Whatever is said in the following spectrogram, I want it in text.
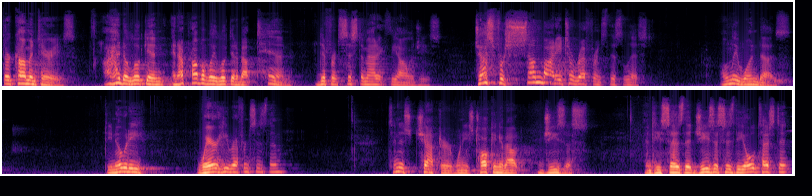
they're commentaries. I had to look in, and I probably looked at about 10 different systematic theologies just for somebody to reference this list. Only one does. Do you know what he, where he references them? It's in his chapter when he's talking about Jesus. And he says that Jesus is the Old Testament,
